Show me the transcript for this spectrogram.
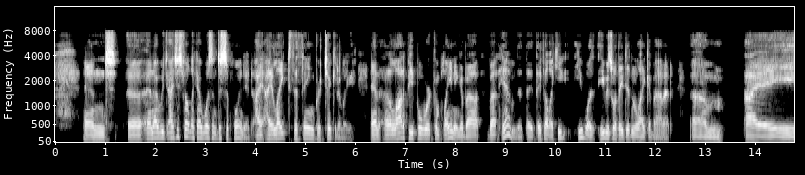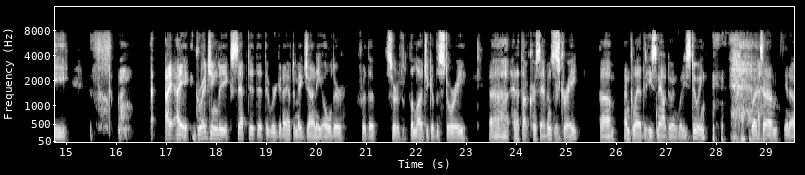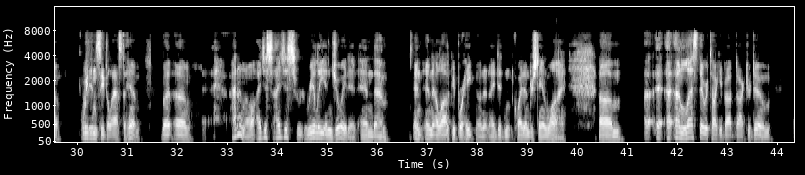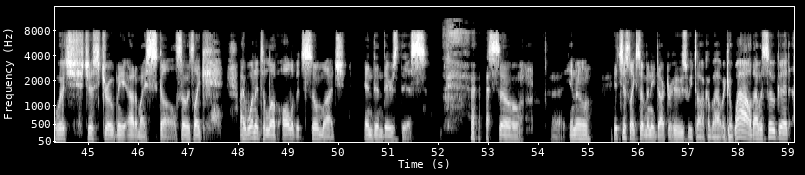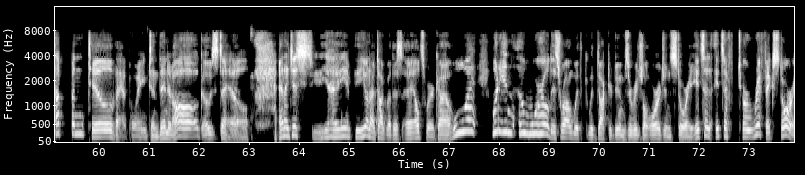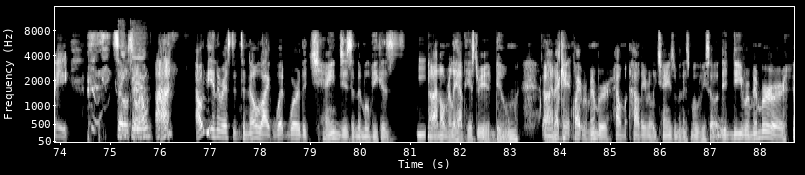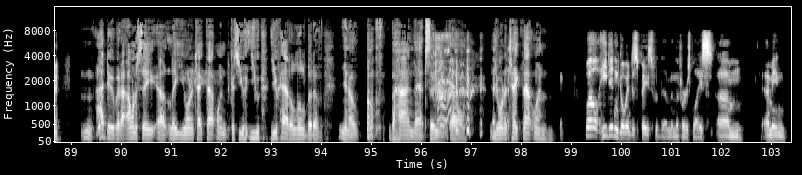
and uh, and I would I just felt like I wasn't disappointed. I, I liked the thing particularly, and, and, a lot of people were complaining about about him that they, they felt like he he was he was what they didn't like about it. Um, I. I, I grudgingly accepted that they were going to have to make Johnny older for the sort of the logic of the story, uh, and I thought Chris Evans was great. Um, I'm glad that he's now doing what he's doing, but um, you know, we didn't see the last of him. But um, I don't know. I just I just really enjoyed it, and um, and and a lot of people were hating on it, and I didn't quite understand why. Um, uh, uh, unless they were talking about Doctor Doom, which just drove me out of my skull. So it's like I wanted to love all of it so much, and then there's this. so uh, you know, it's just like so many Doctor Who's we talk about. We go, wow, that was so good up until that point, and then it all goes to hell. And I just, yeah, you and I've talked about this uh, elsewhere, Kyle. What, what in the world is wrong with with Doctor Doom's original origin story? It's a, it's a terrific story. so, so I, I, I would be interested to know like what were the changes in the movie because you know I don't really have the history of Doom, uh, and I can't quite remember how how they really changed them in this movie. So, did, do you remember or? Mm, I do, but I, I want to see, uh, Lee, you want to take that one? Cause you, you, you had a little bit of, you know, oomph behind that. So, uh, you want to take that one? Well, he didn't go into space with them in the first place. Um, I mean,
